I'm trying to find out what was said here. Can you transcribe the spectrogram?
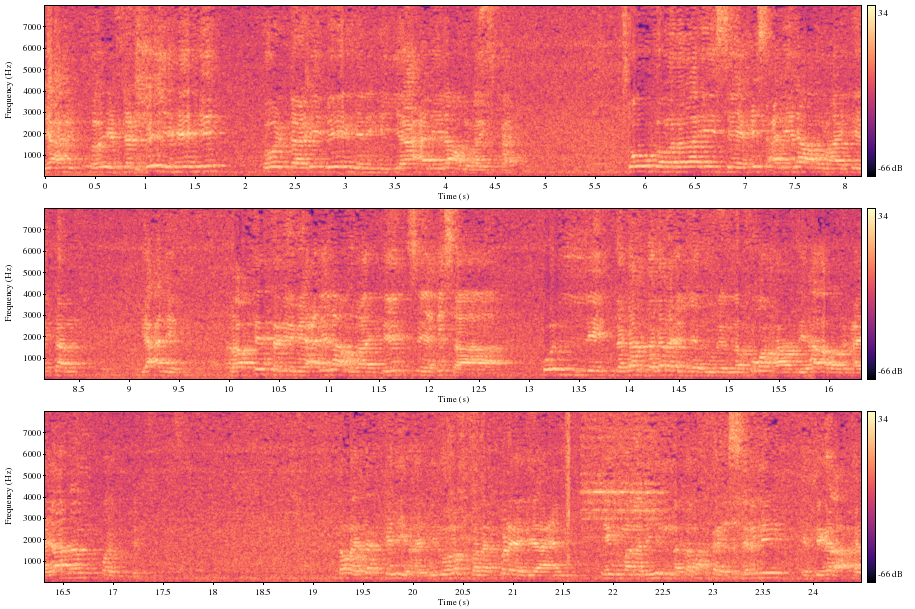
يعني التنبيه هي هو الداري به يعني هي على لا ولا يسكت سوق مدرائي سيحس على لا ولا يتن يعني ربطين تنبي على لا ولا يتن سيحس كل دقر دقر اللي يدور النفوح فيها والعيانا ويبدل طبعا تكلي هاي. إذا ربنا كبر يعني إيه ما نبيهن تمحك السرني اتقال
